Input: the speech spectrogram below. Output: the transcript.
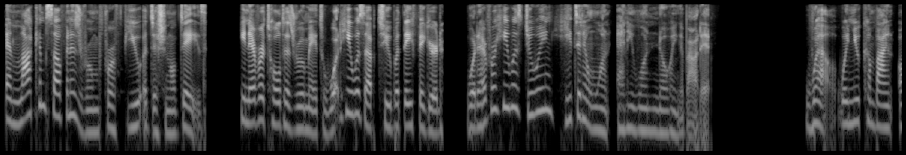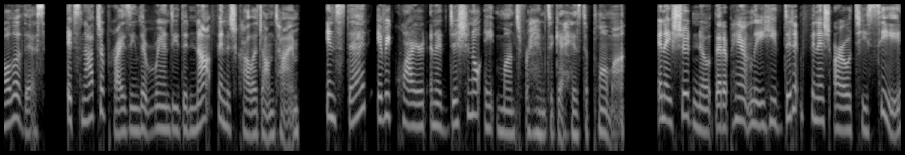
and lock himself in his room for a few additional days. He never told his roommates what he was up to, but they figured whatever he was doing, he didn't want anyone knowing about it. Well, when you combine all of this, it's not surprising that Randy did not finish college on time. Instead, it required an additional eight months for him to get his diploma. And I should note that apparently he didn't finish ROTC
